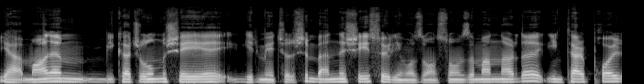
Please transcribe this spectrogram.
Ya madem birkaç olumlu şeye girmeye çalıştım ben de şeyi söyleyeyim o zaman. Son zamanlarda Interpol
